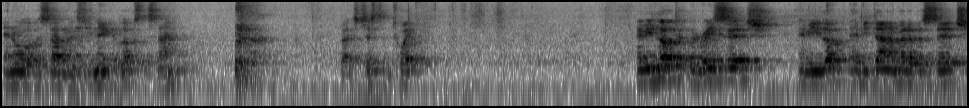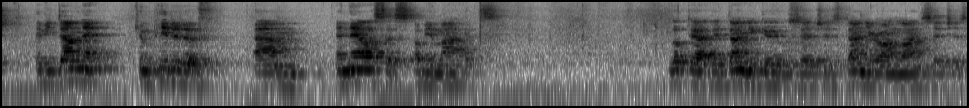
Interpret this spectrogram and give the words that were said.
And all of a sudden it's unique, it looks the same but it's just a tweak. Have you looked at the research? Have you, looked, have you done a bit of a search? Have you done that competitive um, analysis of your markets? Looked out there, done your Google searches, done your online searches,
